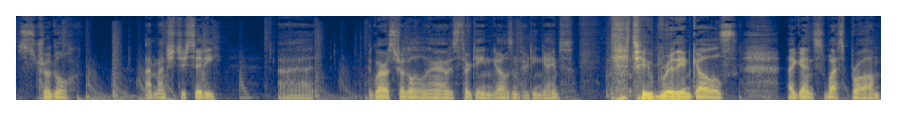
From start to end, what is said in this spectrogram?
struggle at Manchester City. Uh, Aguero's struggle now is 13 goals in 13 games. Two brilliant goals against West Brom.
